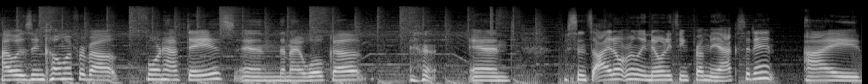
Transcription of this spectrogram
I was in coma for about four and a half days, and then I woke up, and since I don't really know anything from the accident, I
